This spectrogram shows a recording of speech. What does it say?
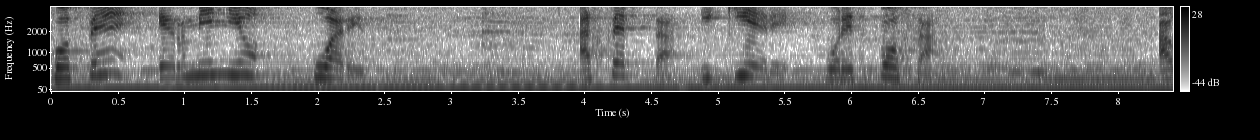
José Herminio Juárez acepta y quiere por esposa a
